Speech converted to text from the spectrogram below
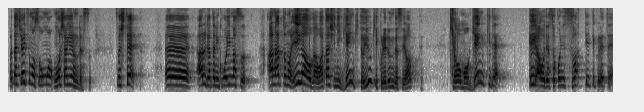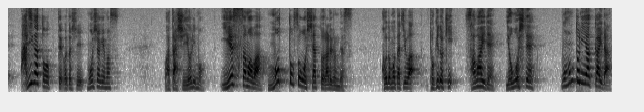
私はいつもそう申し上げるんです。そして、えー、ある方にこう言います。あなたの笑顔が私に元気と勇気くれるんですよ。って。今日も元気で笑顔でそこに座っていてくれてありがとうって私申し上げます。私よりもイエス様はもっとそうおっしゃっておられるんです。子供たちは時々騒いで汚してもう本当に厄介だ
